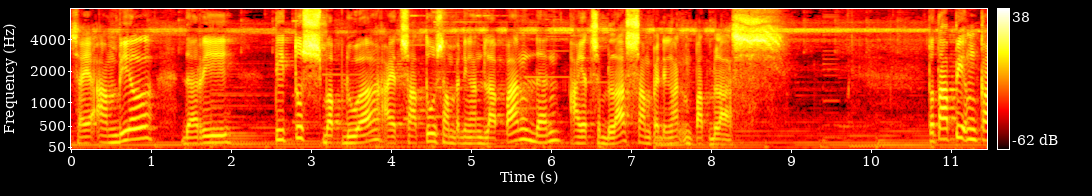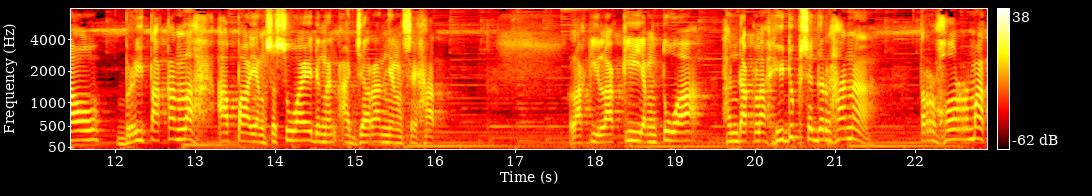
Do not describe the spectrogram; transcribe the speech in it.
Saya ambil dari Titus bab 2 ayat 1 sampai dengan 8 dan ayat 11 sampai dengan 14. Tetapi engkau beritakanlah apa yang sesuai dengan ajaran yang sehat. Laki-laki yang tua hendaklah hidup sederhana, terhormat,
